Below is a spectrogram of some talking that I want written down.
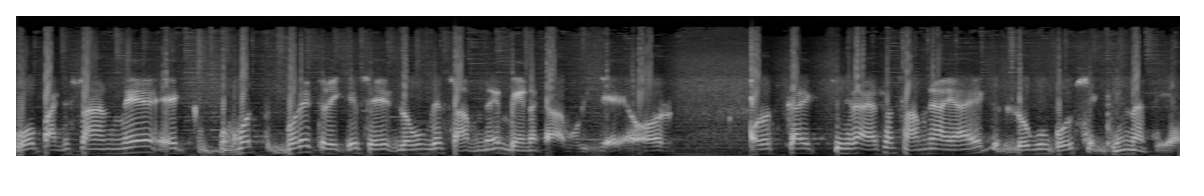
वो पाकिस्तान में एक बहुत बुरे तरीके से लोगों के सामने बेनकाब हुई है और और उसका एक चेहरा ऐसा सामने आया है कि लोगों को उससे घिन आती है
